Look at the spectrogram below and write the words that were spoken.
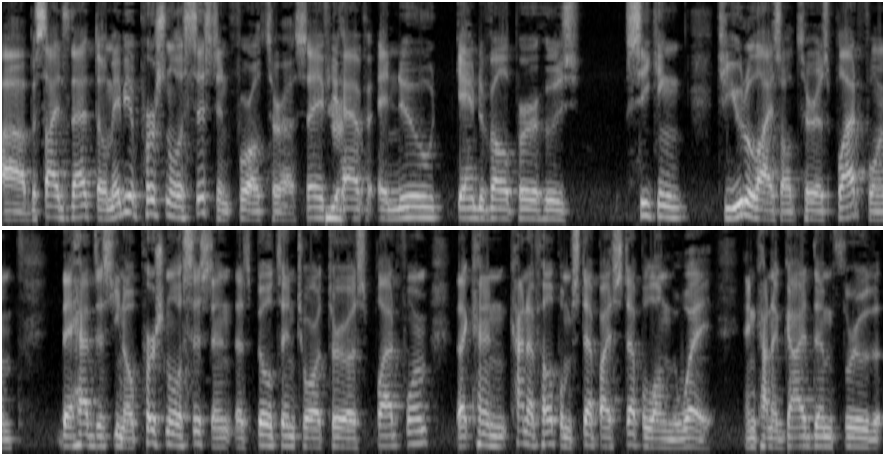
Uh, besides that, though, maybe a personal assistant for Altura. Say if you have a new game developer who's seeking to utilize Altura's platform, they have this, you know, personal assistant that's built into our Altura's platform that can kind of help them step by step along the way and kind of guide them through the,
